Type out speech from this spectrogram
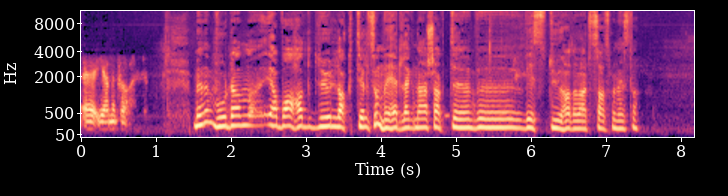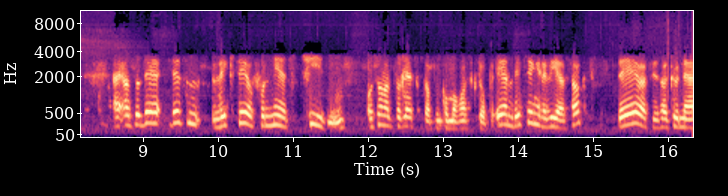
eh, gjennomføres. Men hvordan, ja, Hva hadde du lagt til som vedlegg, nær sagt, hvis du hadde vært statsminister? Altså det, det som er viktig, er å få ned tiden, og sånn at beredskapen kommer raskt opp. En av de tingene vi har sagt, det er jo at vi skal kunne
